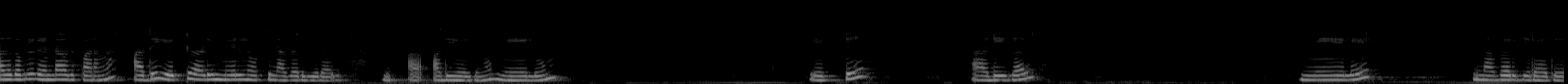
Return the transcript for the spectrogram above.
அதுக்கப்புறம் ரெண்டாவது பாருங்கள் அது எட்டு அடி மேல் நோக்கி நகர்கிறது. அது எழுதுங்க. மேலும் எட்டு அடிகள் மேலே நகர்கிறது.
